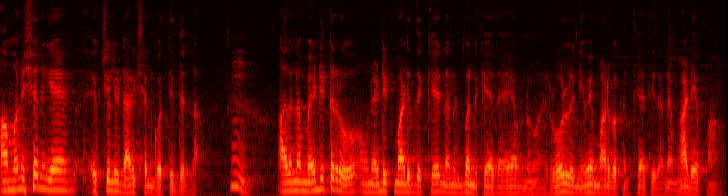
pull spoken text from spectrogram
ಆ ಮನುಷ್ಯನಿಗೆ ಆ್ಯಕ್ಚುಲಿ ಡೈರೆಕ್ಷನ್ ಗೊತ್ತಿದ್ದಿಲ್ಲ. ಆದರೆ ನಮ್ಮ ಎಡಿಟರು ಅವನು ಎಡಿಟ್ ಮಾಡಿದ್ದಕ್ಕೆ ನನಗೆ ಬಂದು ಕೇಳಿದೆ ಅವನು ರೋಲ್ ನೀವೇ ಮಾಡ್ಬೇಕಂತ ಹೇಳ್ತಿದ್ದಾನೆ ಮಾಡಿಯಪ್ಪ ಅಂತ.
